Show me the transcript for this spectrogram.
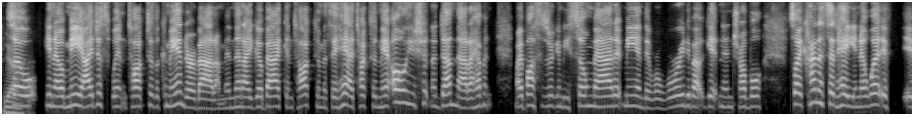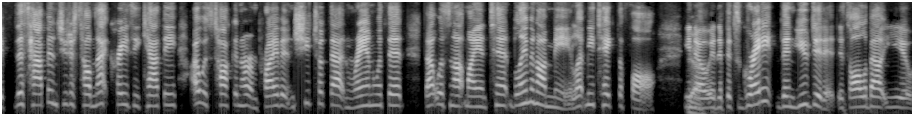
yeah. so you know me i just went and talked to the commander about them and then i go back and talk to him and say hey i talked to him oh you shouldn't have done that. I haven't my bosses are going to be so mad at me and they were worried about getting in trouble. So i kind of said hey you know what? If if this happens you just tell them that crazy kathy i was talking to her in private and she took that and ran with it it. That was not my intent. Blame it on me. Let me take the fall. You yeah. know, and if it's great, then you did it. It's all about you.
